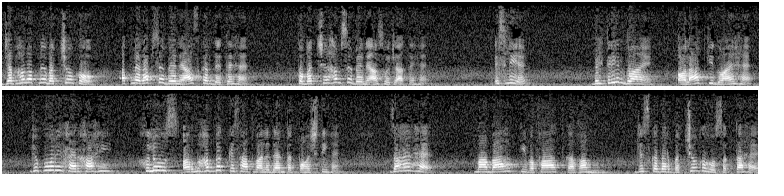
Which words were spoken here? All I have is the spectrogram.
جب ہم اپنے بچوں کو اپنے رب سے بے نیاز کر دیتے ہیں تو بچے ہم سے بے نیاز ہو جاتے ہیں۔ اس لیے بہترین دعائیں، اولاد کی دعائیں ہیں جو پوری خیر خواہی خلوص اور محبت کے ساتھ والدین تک پہنچتی ہیں۔ ظاہر ہے، ماں باپ کی وفات کا غم جس قدر بچوں کو ہو سکتا ہے،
